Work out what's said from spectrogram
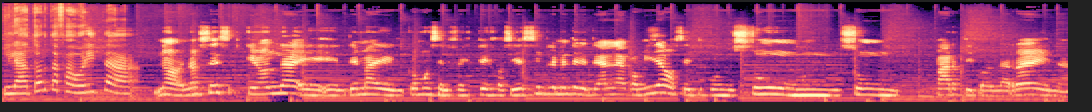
¿Y la torta favorita? No, no sé qué onda eh, el tema de cómo es el festejo. Si es simplemente que te dan la comida o si es tipo un Zoom, un Zoom party con la reina.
